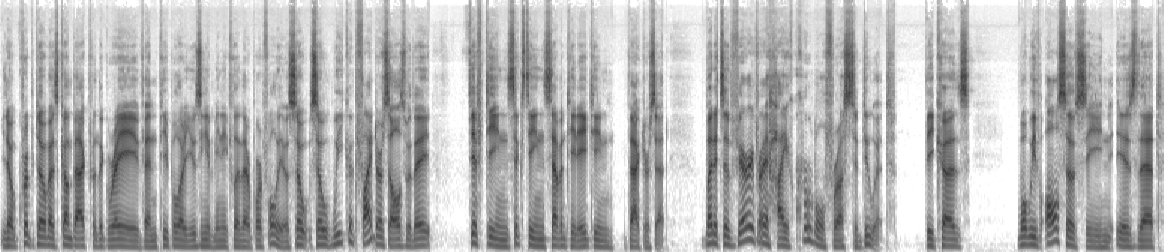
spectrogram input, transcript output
you know crypto has come back from the grave and people are using it meaningfully in their portfolio so so we could find ourselves with a 15 16 17 18 factor set. But it's a very very high hurdle for us to do it because what we've also seen is that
